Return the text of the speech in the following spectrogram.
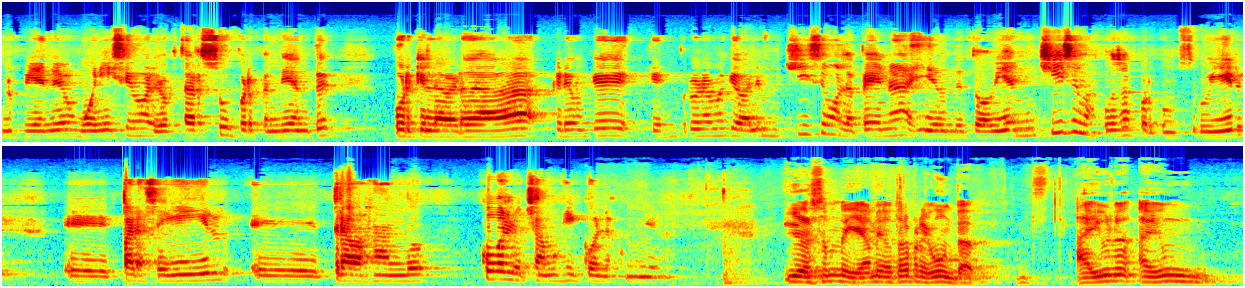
nos viene buenísimo. Yo estar súper pendiente porque la verdad creo que, que, es un programa que vale muchísimo la pena y donde todavía hay muchísimas cosas por construir eh, para seguir eh, trabajando con los chamos y con las comunidades. Y eso me llama a otra pregunta. Hay una, hay un,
